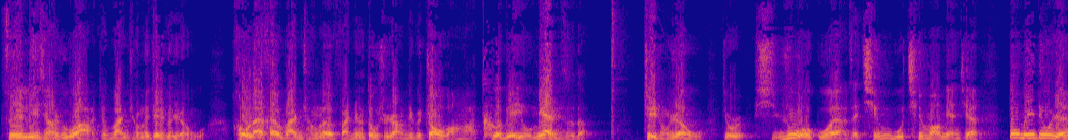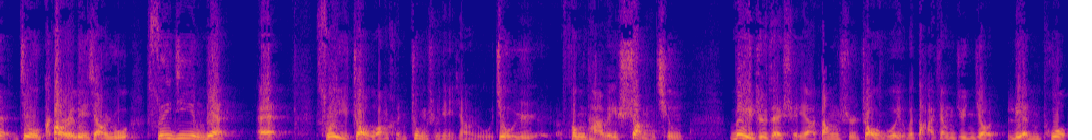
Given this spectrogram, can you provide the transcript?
所以蔺相如啊就完成了这个任务。后来还完成了，反正都是让这个赵王啊特别有面子的这种任务。就是弱国呀，在秦国秦王面前都没丢人，就靠着蔺相如随机应变。哎，所以赵王很重视蔺相如，就是封他为上卿。位置在谁呀？当时赵国有个大将军叫廉颇，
